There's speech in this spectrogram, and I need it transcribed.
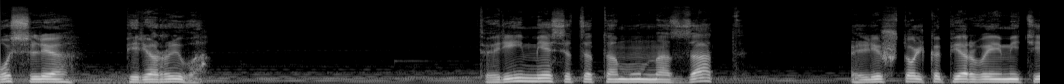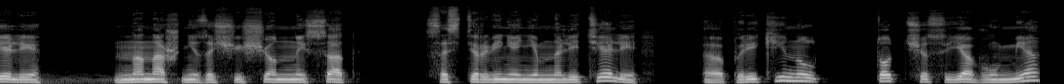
После перерыва. Три месяца тому назад лишь только первые метели на наш незащищенный сад со стервенением налетели, э, прикинул тотчас я в уме,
